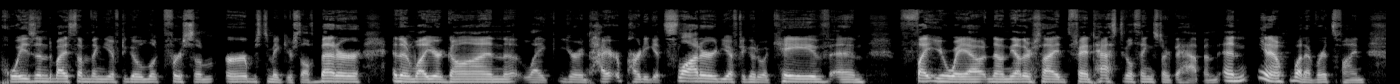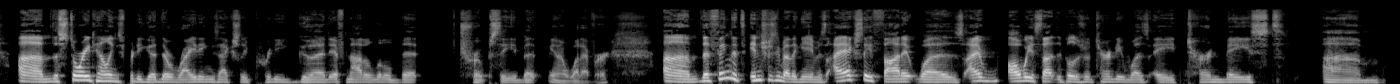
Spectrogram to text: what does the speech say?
poisoned by something. You have to go look for some herbs to make yourself better. And then while you're gone like your entire party gets slaughtered. You have to go to a cave and fight your way out. And on the other side fantastical things start to happen. And you know whatever. It's fine. Um the storytelling's pretty good. The writing's actually pretty good if not a little bit tropesy, but you know, whatever. Um, the thing that's interesting about the game is I actually thought it was, I always thought the Pillars of Eternity was a turn based, um,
